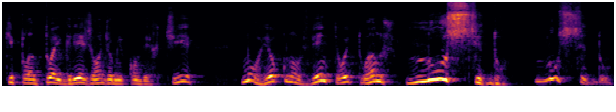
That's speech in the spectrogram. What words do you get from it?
que plantou a igreja onde eu me converti, morreu com 98 anos, lúcido, lúcido,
